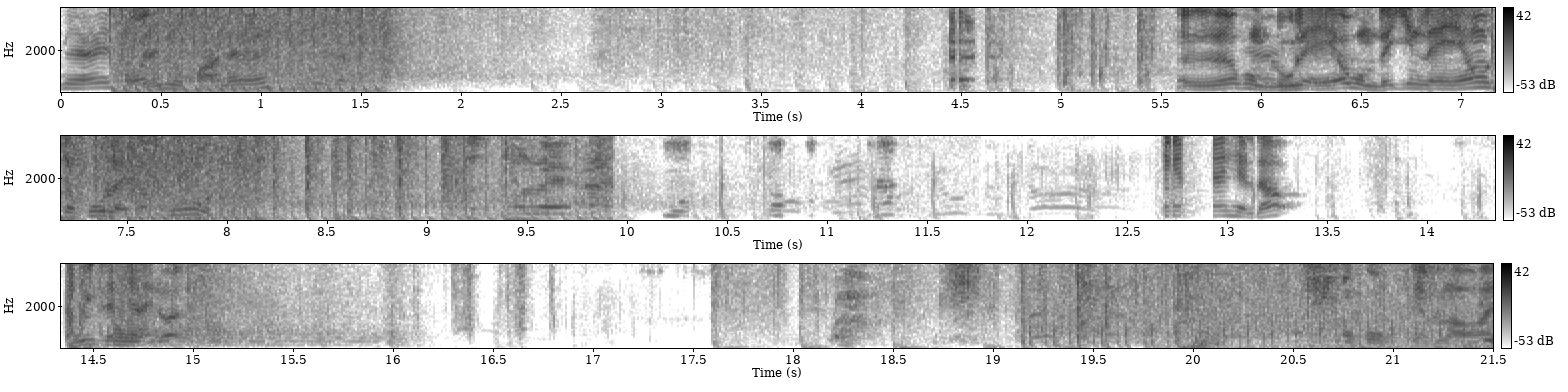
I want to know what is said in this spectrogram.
เนี่ยไอ้ตัวอยู่ขวาเนี่ยไอ้นี่เนี่ยเออผมรู้แล้วผมได้ยินแล้วจะพูดอะไรก็พูด เนี่ยเห็นแล้วอุ้ยเส้นใหญ่ด้วยโอ้โหเรียบร้อย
